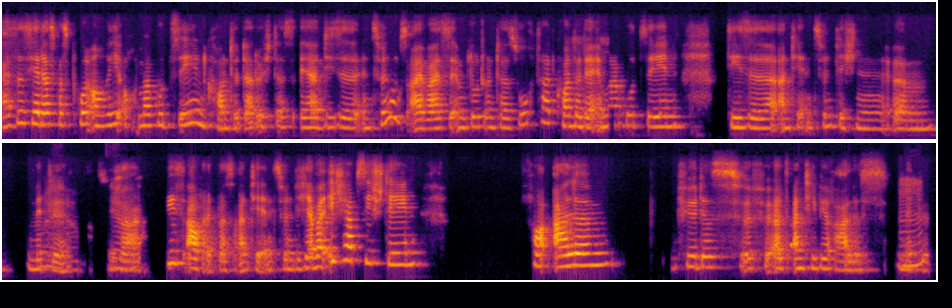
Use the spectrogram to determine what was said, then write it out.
Das ist ja das, was Paul Henri auch immer gut sehen konnte. Dadurch, dass er diese Entzündungseiweiße im Blut untersucht hat, konnte mhm. der immer gut sehen, diese antientzündlichen ähm, Mittel ja, sozusagen. Ja. Die ist auch etwas antientzündlich. Aber ich habe sie stehen vor allem für das, für als antivirales mhm. Mittel.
